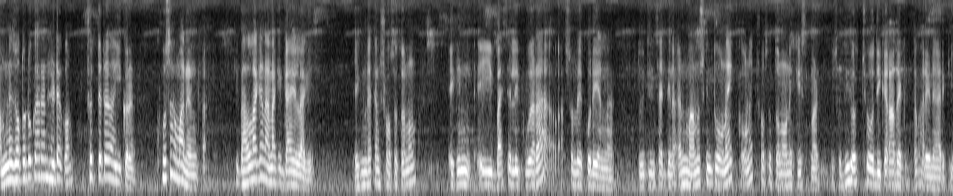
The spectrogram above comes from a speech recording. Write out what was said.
আপনি যতটুকু আরেন হেঁটে কন সত্যিটা ই করেন। খোসা মারেন কি ভালো লাগে না, নাকি গায়ে লাগে? এখানে দেখেন সচেতন। এখানে এই বাইসালি কুয়ারা আসলে করিয়েন না। দুই তিন চার দিন মানুষ কিন্তু অনেক অনেক সচেতন, অনেক স্মার্ট যদি হচ্ছে অধিকার আদায় করতে পারি না আর কি।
